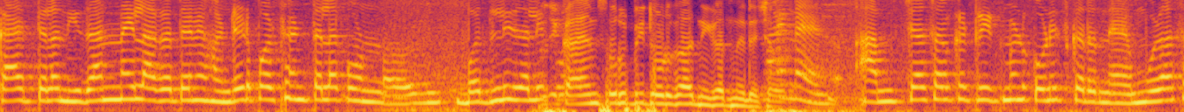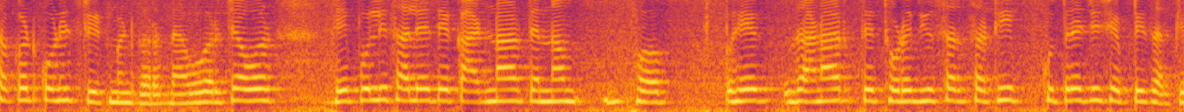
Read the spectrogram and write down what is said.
काय त्याला निदान नाही लागत आहे आणि हंड्रेड पर्सेंट त्याला कोण बदली झाली म्हणजे कायमस्वरूपी तोडगा निघत नाही नाही नाही. आमच्यासारखं ट्रीटमेंट कोणीच करत नाही. मुळासकट कोणीच ट्रीटमेंट करत नाही. वरच्यावर हे पोलीस आले ते काढणार त्यांना फ हे जाणार ते थोड्या दिवसांसाठी कुत्र्याची शेपटीसारखे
